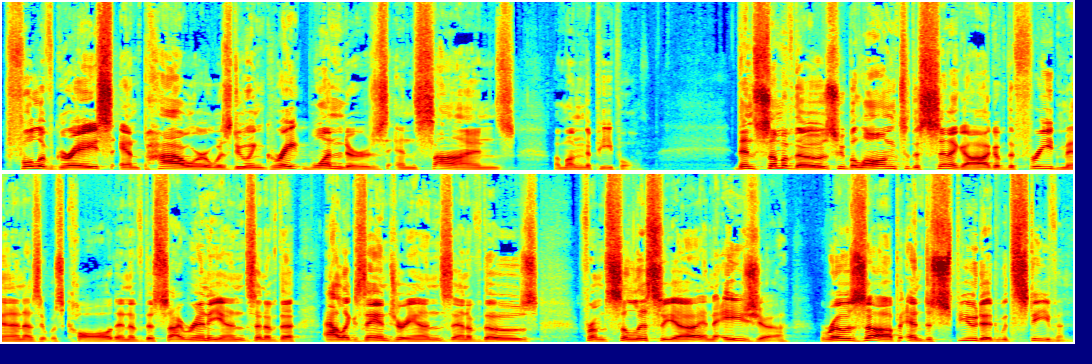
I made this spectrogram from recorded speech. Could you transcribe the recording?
full of grace and power, was doing great wonders and signs among the people. Then some of those who belonged to the synagogue of the freedmen, as it was called, and of the Cyrenians, and of the Alexandrians, and of those from Cilicia and Asia, rose up and disputed with Stephen.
